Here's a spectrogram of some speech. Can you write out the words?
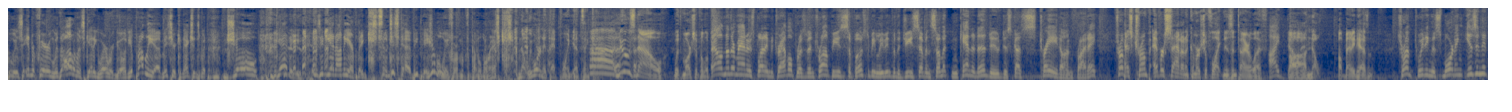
who is interfering with all of us getting where we're going. You'll probably uh, miss your connections, but Joe Getty isn't yet on the airplane. So just uh, be patient. We'll wait for him for a couple more minutes. no, we weren't at that point yet. Thank God. Ah, news now with Marsha Phillips. Well, another man who's planning to travel, President Trump. He's supposed to be leaving for the G7 summit in Canada to discuss trade on Friday. Trump Has Trump ever sat on a commercial flight in his entire life? I doubt Uh, it. no. I'll bet he hasn't. Trump tweeting this morning, isn't it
